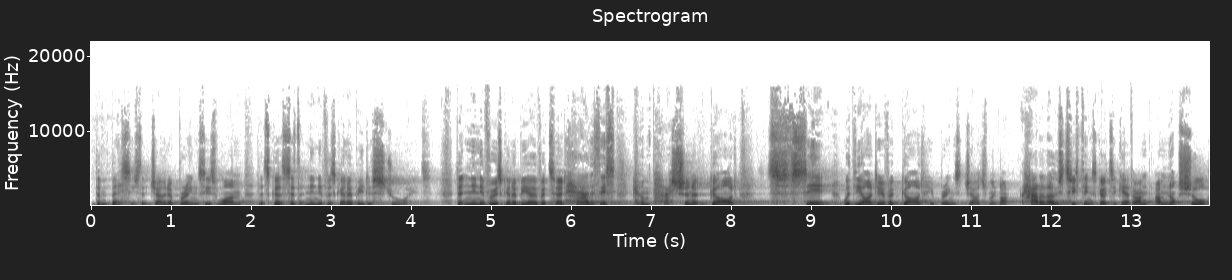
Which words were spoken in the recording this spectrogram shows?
the message that Jonah brings is one that's going to say that Nineveh is going to be destroyed, that Nineveh is going to be overturned. How does this compassionate God sit with the idea of a God who brings judgment? Like, how do those two things go together? I'm, I'm not sure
